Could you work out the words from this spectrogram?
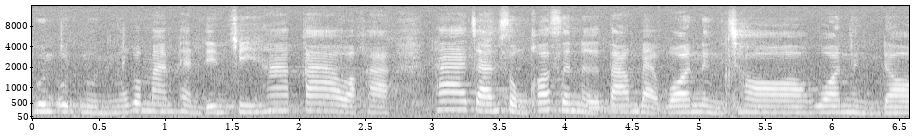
ทุนอุดหนุนงบประมาณแผ่นดินปี 59อะค่ะ ถ้าอาจารย์ส่งข้อเสนอตามแบบว1ชว1ดอ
